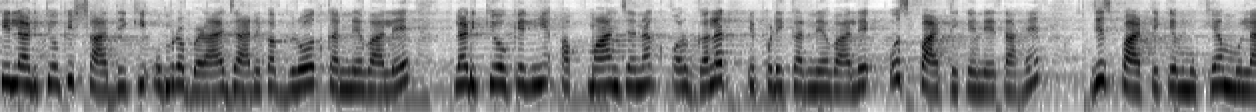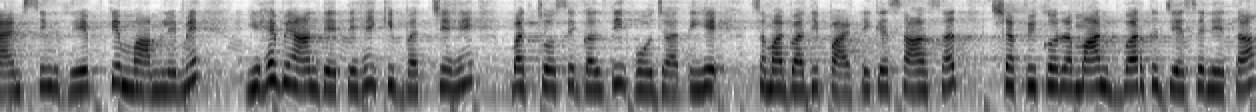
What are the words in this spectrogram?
कि लड़कियों की शादी की उम्र बढ़ाए जाने का विरोध करने वाले लड़कियों के लिए अपमानजनक और गलत टिप्पणी करने वाले उस पार्टी के नेता हैं। जिस पार्टी के मुखिया मुलायम सिंह रेप के मामले में यह बयान देते हैं कि बच्चे हैं, बच्चों से गलती हो जाती है। समाजवादी पार्टी के सांसद शफीकुर रहमान वर्क जैसे नेता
